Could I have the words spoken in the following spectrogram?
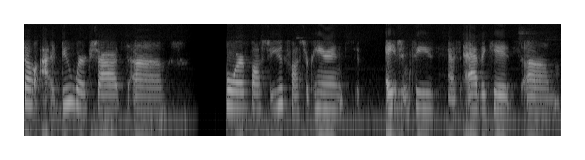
so I do workshops um, for foster youth, foster parents, agencies as advocates um,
